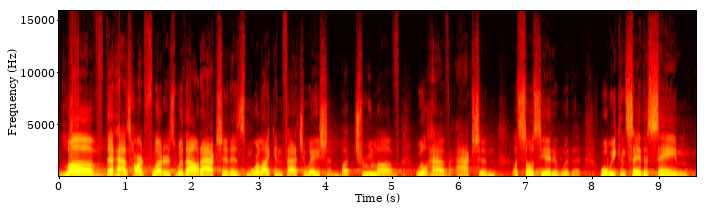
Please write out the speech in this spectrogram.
love that has heart flutters without action is more like infatuation, but true love will have action associated with it. Well, we can say the same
